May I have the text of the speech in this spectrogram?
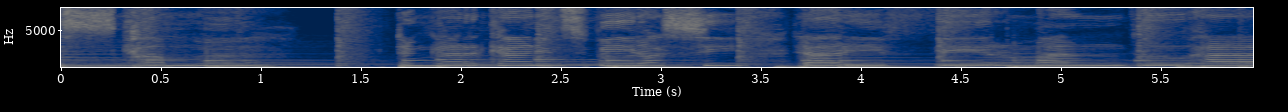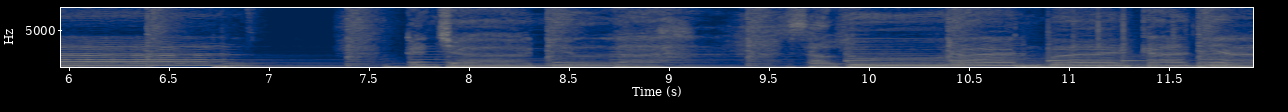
podcast kamu. Dengarkan inspirasi dari firman Tuhan. Dan jadilah saluran berkatnya.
